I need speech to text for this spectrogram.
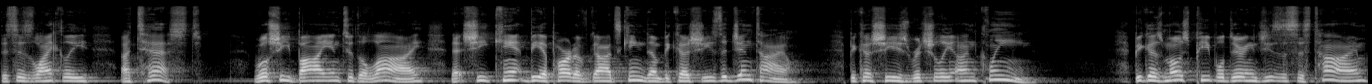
This is likely a test. Will she buy into the lie that she can't be a part of God's kingdom because she's a Gentile, because she's ritually unclean? Because most people during Jesus' time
